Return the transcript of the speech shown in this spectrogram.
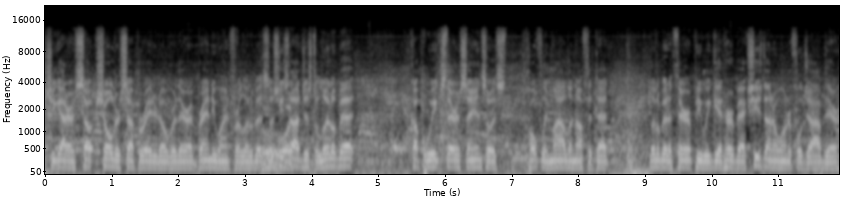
She got her so- shoulder separated over there at Brandywine for a little bit, so Oh, she boy. saw just a little bit. A couple weeks. They're saying so. It's hopefully mild enough that that little bit of therapy we get her back. She's done a wonderful job there.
